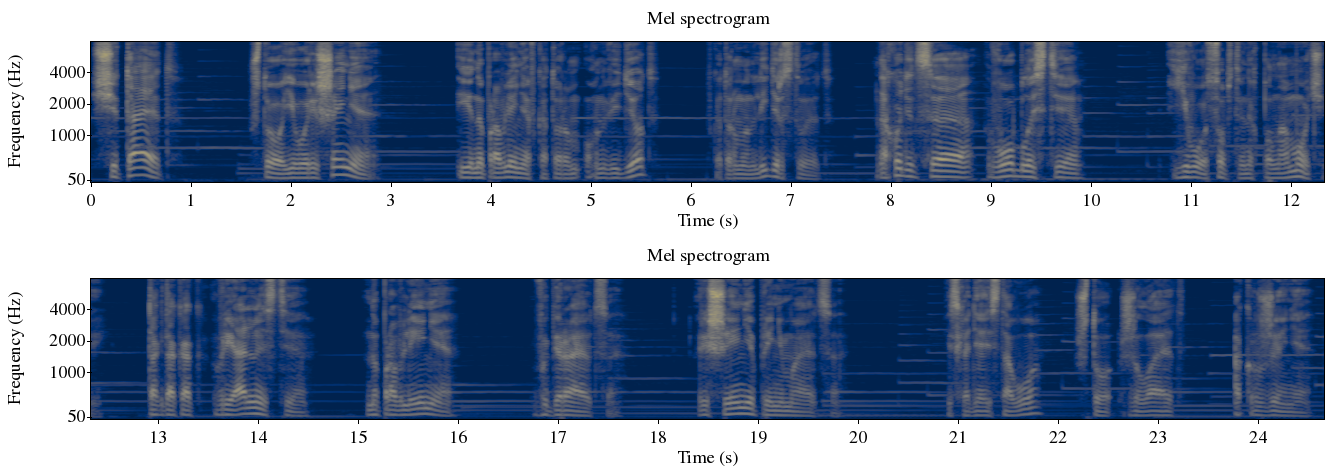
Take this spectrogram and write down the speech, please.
считает, что его решение и направление, в котором он ведет, в котором он лидерствует, находится в области его собственных полномочий, тогда как в реальности направления выбираются, решения принимаются, исходя из того, что желает окружение –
